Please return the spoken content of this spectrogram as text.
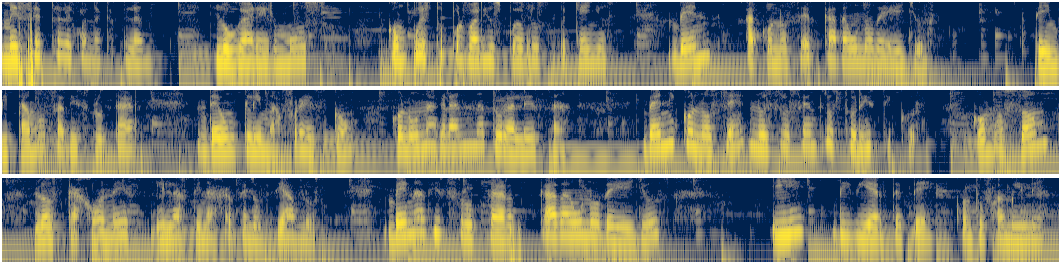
Meseta de Juanacatlán, lugar hermoso, compuesto por varios pueblos pequeños. Ven a conocer cada uno de ellos. Te invitamos a disfrutar de un clima fresco, con una gran naturaleza. Ven y conoce nuestros centros turísticos, como son los cajones y las tinajas de los diablos. Ven a disfrutar cada uno de ellos y diviértete con tu familia.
